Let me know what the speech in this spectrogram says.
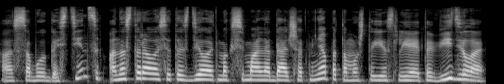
а, с собой гостинцы. Она старалась это сделать максимально дальше от меня, потому что если я это видела,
